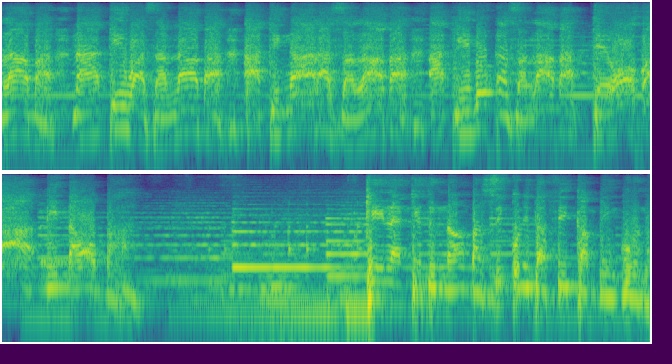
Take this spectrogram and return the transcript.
salama, na akiwa salama, aking'ara salama, akiinuka salama. Jehova, ninaomba. Kila kitu naomba siku nitafika mbinguni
